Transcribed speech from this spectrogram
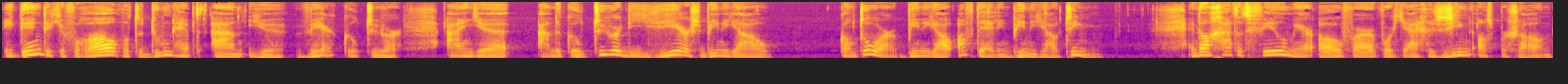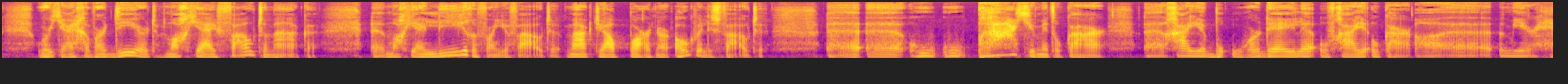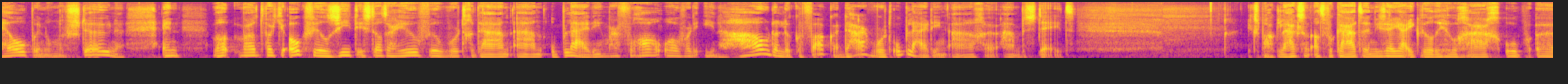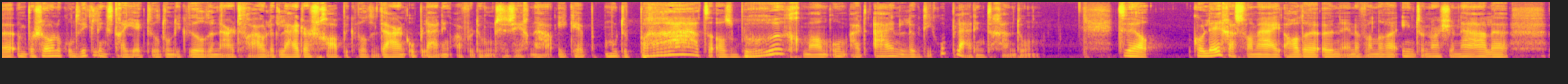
Ik denk dat je vooral wat te doen hebt aan je werkcultuur. Aan, je, aan de cultuur die heerst binnen jouw kantoor, binnen jouw afdeling, binnen jouw team. En dan gaat het veel meer over: word jij gezien als persoon? Word jij gewaardeerd? Mag jij fouten maken? Uh, mag jij leren van je fouten? Maakt jouw partner ook wel eens fouten? Uh, uh, hoe, hoe praat je met elkaar? ga je beoordelen of ga je elkaar meer helpen en ondersteunen? En wat, wat, wat je ook veel ziet, is dat er heel veel wordt gedaan aan opleiding, maar vooral over de inhoudelijke vakken. Daar wordt opleiding aan, aan besteed. Ik sprak laatst een advocaat en die zei: Ja, ik wilde heel graag op uh, een persoonlijk ontwikkelingstraject wil doen. Ik wilde naar het vrouwelijk leiderschap. Ik wilde daar een opleiding over doen. Ze zegt: Nou, ik heb moeten praten als brugman om uiteindelijk die opleiding te gaan doen. Terwijl collega's van mij hadden een een of andere internationale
